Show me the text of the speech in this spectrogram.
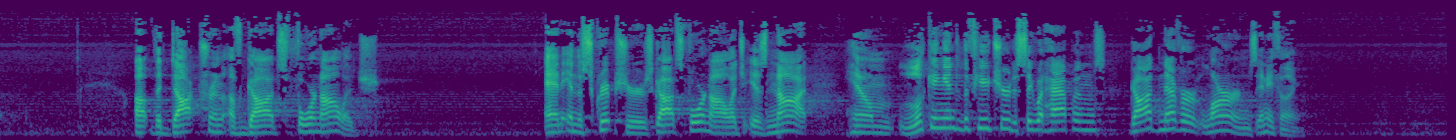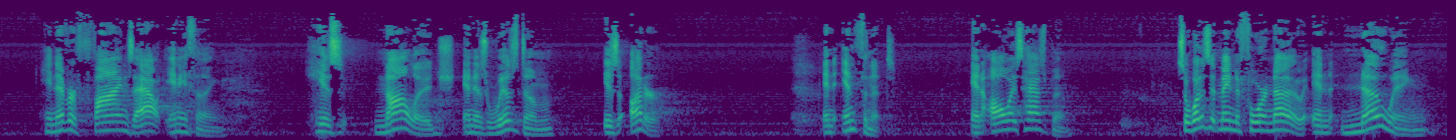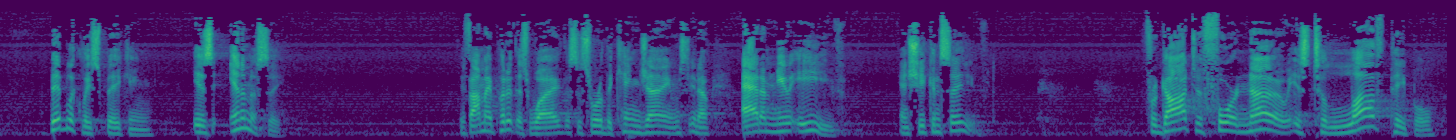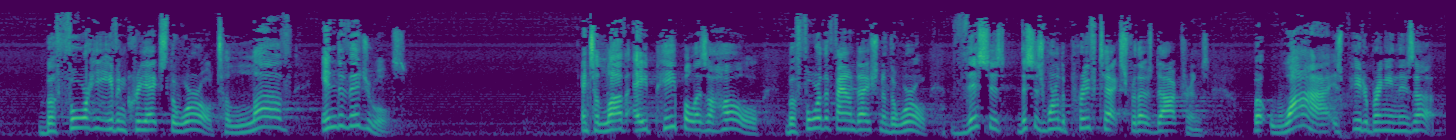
Uh, the doctrine of God's foreknowledge. And in the scriptures, God's foreknowledge is not Him looking into the future to see what happens. God never learns anything, He never finds out anything. His knowledge and His wisdom is utter and infinite and always has been. So, what does it mean to foreknow? And knowing, biblically speaking, is intimacy if I may put it this way, this is sort of the King James, you know, Adam knew Eve and she conceived. For God to foreknow is to love people before He even creates the world, to love individuals, and to love a people as a whole before the foundation of the world. This is, this is one of the proof texts for those doctrines. But why is Peter bringing these up?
